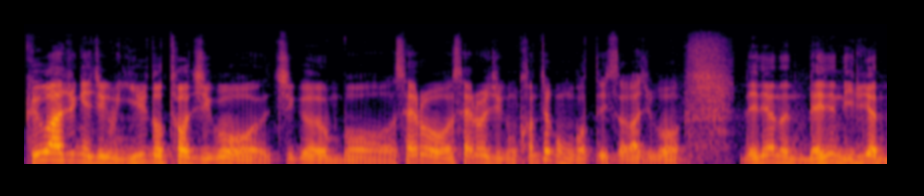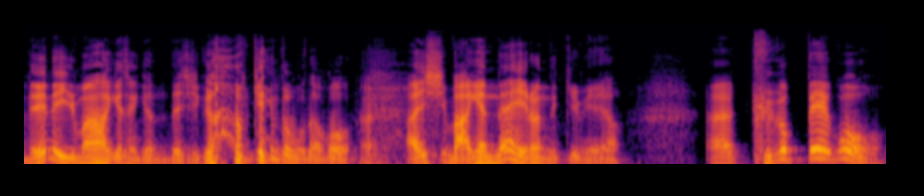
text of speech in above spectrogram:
그 와중에 지금 일도 터지고 지금 뭐 새로 새로 지금 컨텐츠 온 것도 있어가지고 내년은 내년 1년 내내 일만 하게 생겼는데 지금 게임도 못하고. 아이씨 망했네 이런 느낌이에요. 아 그거 빼고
